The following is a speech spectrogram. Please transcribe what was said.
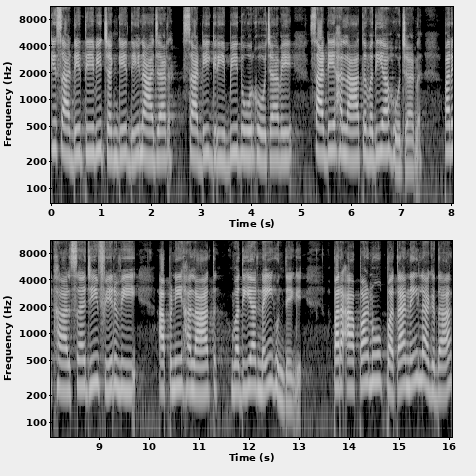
ਕਿ ਸਾਡੇ ਤੇ ਵੀ ਚੰਗੇ ਦਿਨ ਆ ਜਾਣ, ਸਾਡੀ ਗਰੀਬੀ ਦੂਰ ਹੋ ਜਾਵੇ, ਸਾਡੇ ਹਾਲਾਤ ਵਧੀਆ ਹੋ ਜਾਣ। ਪਰ ਖਾਲਸਾ ਜੀ ਫਿਰ ਵੀ ਆਪਣੀ ਹਾਲਾਤ ਵਧੀਆ ਨਹੀਂ ਹੁੰਦੇਗੇ। ਪਰ ਆਪਾਂ ਨੂੰ ਪਤਾ ਨਹੀਂ ਲੱਗਦਾ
